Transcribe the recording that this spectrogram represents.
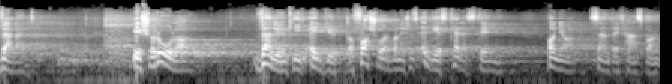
veled, és róla velünk így együtt, a fasorban és az egész keresztény anya Szent Egyházban.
